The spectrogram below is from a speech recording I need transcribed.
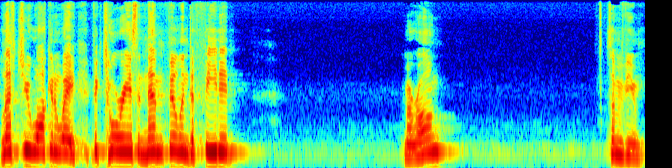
left you walking away victorious and them feeling defeated. Am I wrong? Some of you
